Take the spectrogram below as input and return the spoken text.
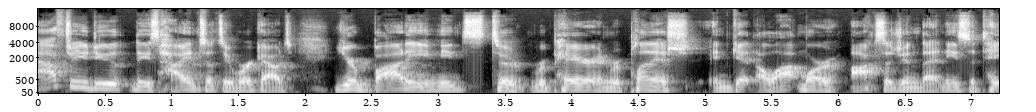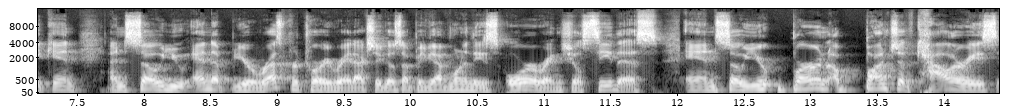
after you do these high intensity workouts, your body needs to repair and replenish and get a lot more oxygen that needs to take in. And so you end up, your respiratory rate actually goes up. If you have one of these Oura rings, you'll see this. And so you burn a bunch of calories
